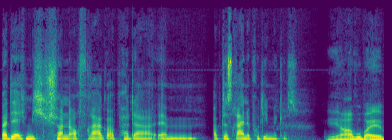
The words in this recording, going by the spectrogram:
bei der ich mich schon auch frage, ob er da, ähm, ob das reine Polemik ist. Ja, wobei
